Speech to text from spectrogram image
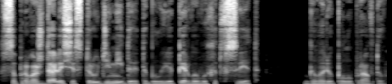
Сопровождали сестру Демида, это был ее первый выход в свет. Говорю полуправду.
